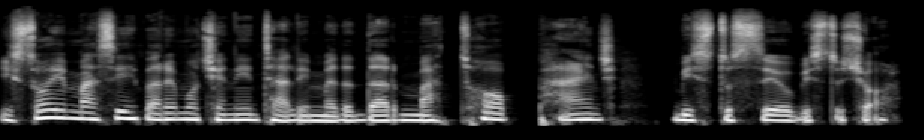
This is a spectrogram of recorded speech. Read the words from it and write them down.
عیسی مسیح برای ما چنین تعلیم میده در متا 5 23 و 24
